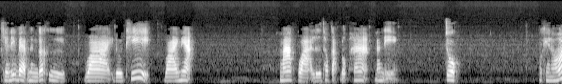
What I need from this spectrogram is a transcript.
เขียนอีกแบบหนึ่งก็คือ y โดยที่ y เนี่ย มากกว่าหรือเท่ากับลบห้านั่นเอง จบ โอเคเนาะ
